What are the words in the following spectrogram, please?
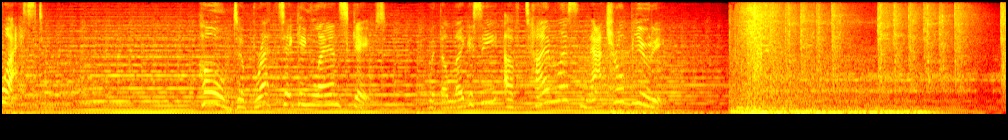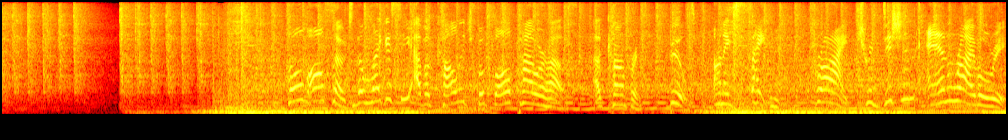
West. Home to breathtaking landscapes with a legacy of timeless natural beauty. Home also to the legacy of a college football powerhouse, a conference built on excitement, pride, tradition, and rivalry.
